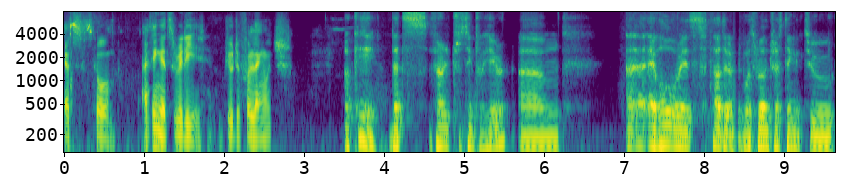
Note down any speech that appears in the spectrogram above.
yes. So I think it's really a beautiful language. Okay, that's very interesting to hear. Um, I, have always thought it was really interesting to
